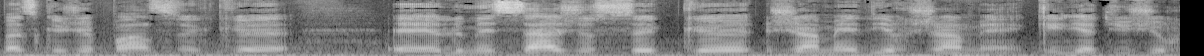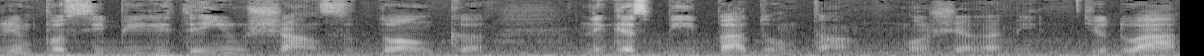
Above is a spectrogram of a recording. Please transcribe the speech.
Parce que je pense que euh, le message, c'est que jamais dire jamais, qu'il y a toujours une possibilité, une chance. Donc, ne gaspille pas ton temps, mon cher ami. Tu dois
